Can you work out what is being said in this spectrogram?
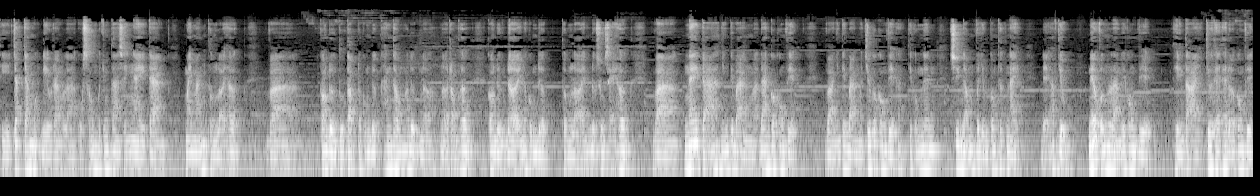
thì chắc chắn một điều rằng là cuộc sống của chúng ta sẽ ngày càng may mắn, thuận lợi hơn và con đường tu tập nó cũng được hanh thông, nó được nở nở rộng hơn. Con đường đời nó cũng được thuận lợi, nó được suôn sẻ hơn. Và ngay cả những cái bạn mà đang có công việc và những cái bạn mà chưa có công việc thì cũng nên suy ngẫm và dùng công thức này để áp dụng. Nếu vẫn làm cái công việc hiện tại chưa thể thay đổi công việc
